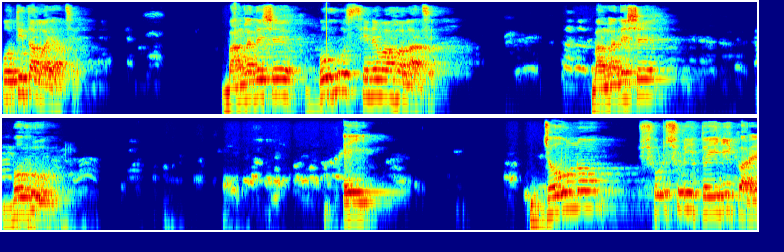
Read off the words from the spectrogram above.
পতিতালয় আছে। বাংলাদেশে বহু সিনেমা হল আছে। বাংলাদেশে বহু এই যৌন সুরসুরি তৈরি করে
